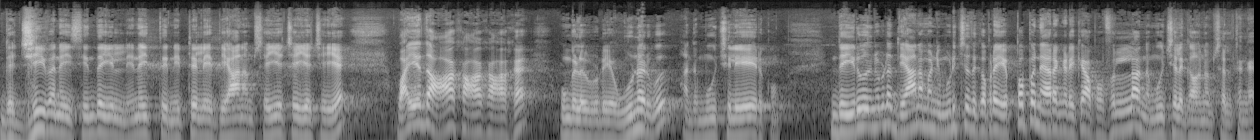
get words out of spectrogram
இந்த ஜீவனை சிந்தையில் நினைத்து நிற்றலை தியானம் செய்ய செய்ய செய்ய வயது ஆக ஆக ஆக உங்களுடைய உணர்வு அந்த மூச்சிலேயே இருக்கும். இந்த இருபது நிமிடம் தியானம் பண்ணி முடிச்சதுக்கப்புறம் எப்பப்போ நேரம் கிடைக்கும்? அப்போ ஃபுல்லாக அந்த மூச்சில் கவனம் செலுத்துங்க.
